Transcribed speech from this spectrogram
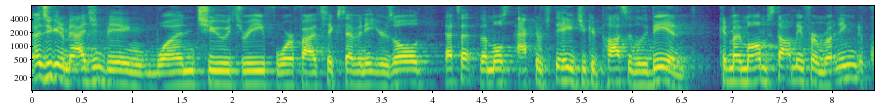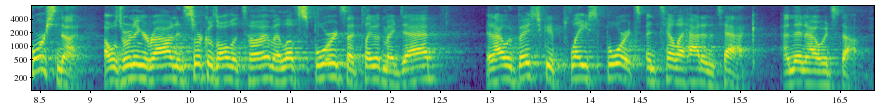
As you can imagine, being one, two, three, four, five, six, seven, eight years old, that's at the most active stage you could possibly be in. Could my mom stop me from running? Of course not. I was running around in circles all the time. I loved sports. I'd play with my dad. And I would basically play sports until I had an attack. And then I would stop.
